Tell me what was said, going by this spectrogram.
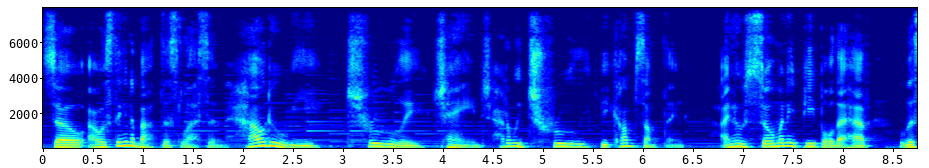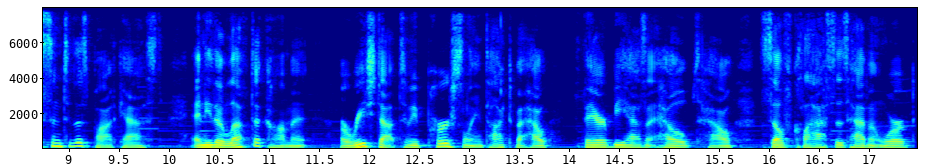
So, I was thinking about this lesson. How do we truly change? How do we truly become something? I know so many people that have listened to this podcast and either left a comment or reached out to me personally and talked about how therapy hasn't helped, how self classes haven't worked,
